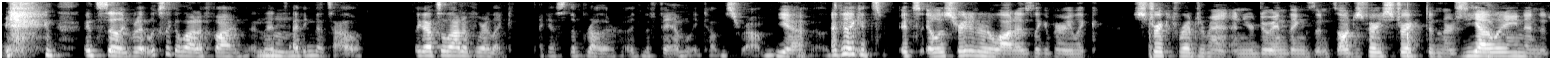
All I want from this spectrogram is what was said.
it's silly, but it looks like a lot of fun, and Mhm. I think that's how like that's a lot of where like I guess the brotherhood and the family comes from. Yeah, I feel like it's it's illustrated a lot as like a very like strict regiment, and you're doing things, and it's all just very strict, and there's yelling and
